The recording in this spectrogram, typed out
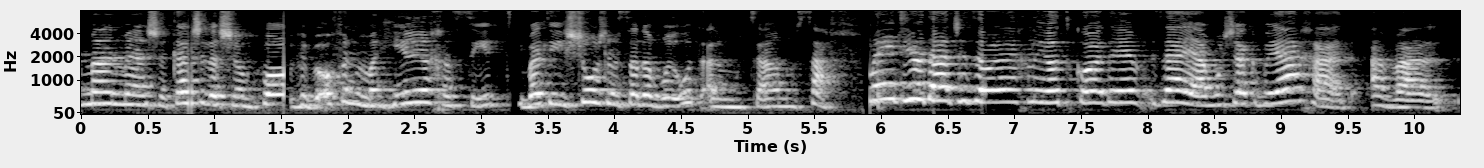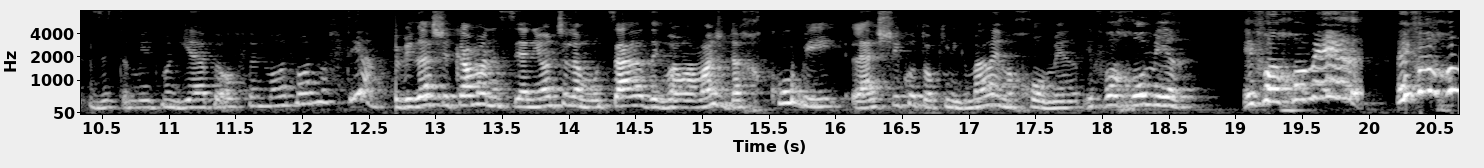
זמן מההשקה של השמפו, ובאופן מהיר יחסית, קיבלתי אישור של משרד הבריאות על מוצר נוסף. אם הייתי יודעת שזה הולך להיות קודם, זה היה מושק ביחד. אבל זה תמיד מגיע באופן מאוד מאוד מפתיע. ובגלל שכמה נסייניות של המוצר הזה כבר ממש דחקו בי להשיק אותו, כי נגמר להם החומר. איפה החומר? איפה החומר? איפה החומר?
